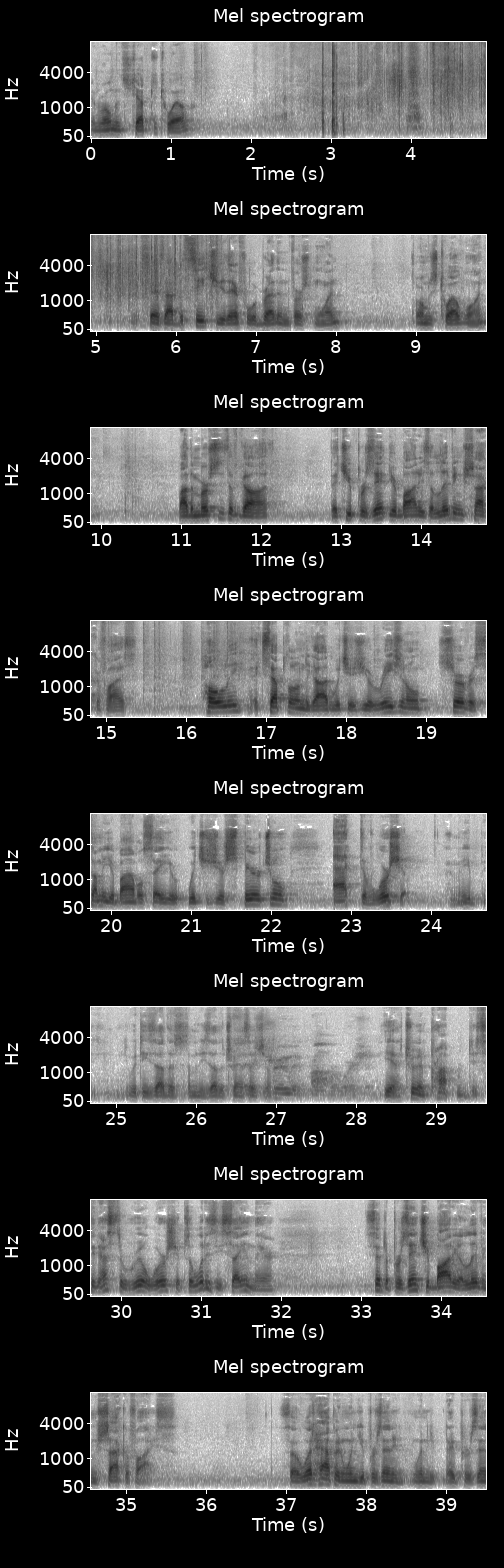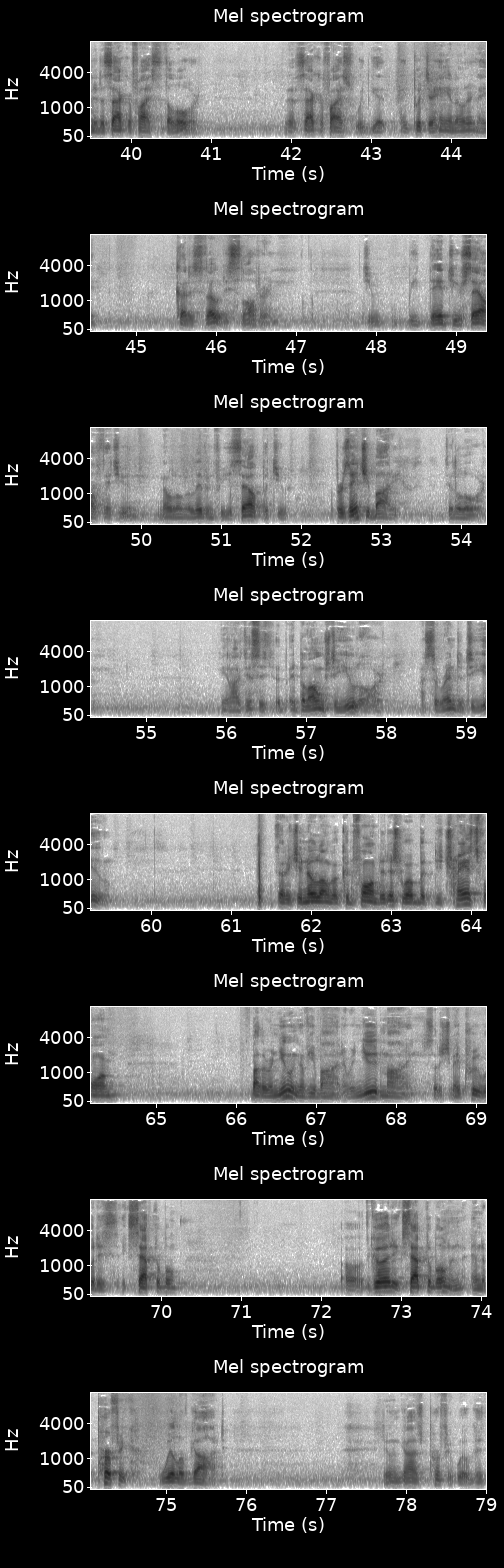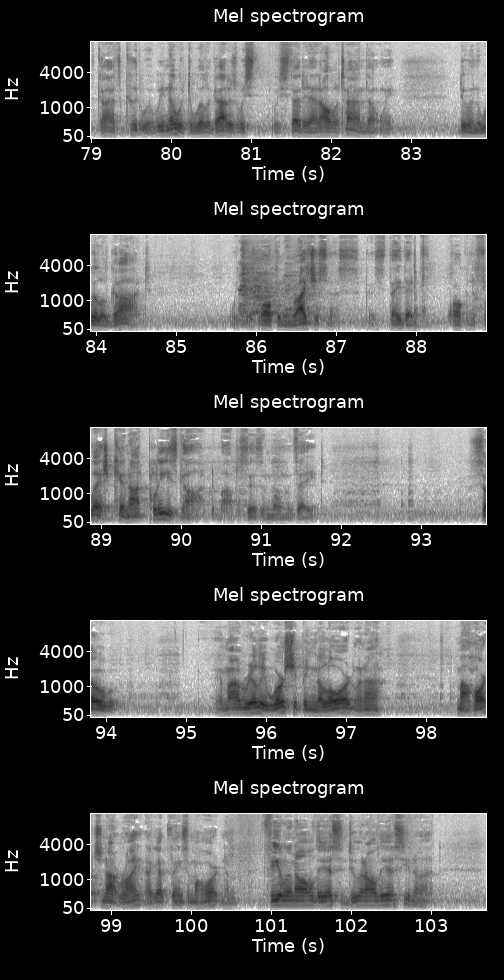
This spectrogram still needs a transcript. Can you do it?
in Romans chapter 12. It says, I beseech you, therefore, brethren, verse 1, Romans 12, 1, by the mercies of God, that you present your bodies a living sacrifice, holy, acceptable unto God, which is your reasonable service. Some of your Bibles say, your, which is your spiritual act of worship. I mean, with these other, some of these other translations. True and proper. Yeah, true and proper. See, that's the real worship. So, what is he saying there? He said to present your body a living sacrifice. So, what happened when you presented when they presented a sacrifice to the Lord? The sacrifice would get they put their hand on it and they cut his throat, they slaughter him. That you be dead to yourself, that you no longer living for yourself, but you present your body to the Lord. You know, like this is it belongs to you, Lord. Surrender to you. So that you no longer conform to this world, but you transform by the renewing of your mind, a renewed mind, so that you may prove what is acceptable, uh, good, acceptable, and, and the perfect will of God. Doing God's perfect will, good, God's good will. We know what the will of God is. We, we study that all the time, don't we? Doing the will of God which is walking in righteousness, because they that walk in the flesh cannot please God, the Bible says in Romans 8. So, am I really worshiping the Lord when I my heart's not right? I got things in my heart and I'm feeling all this and doing all this, you know.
